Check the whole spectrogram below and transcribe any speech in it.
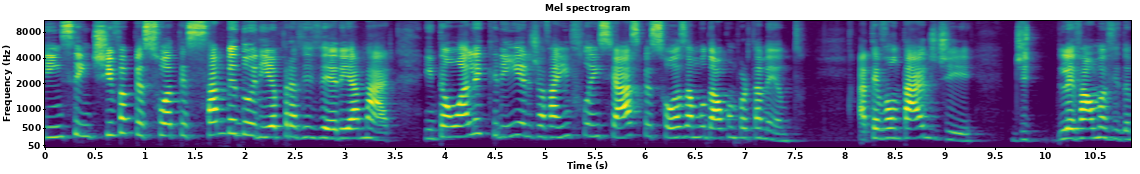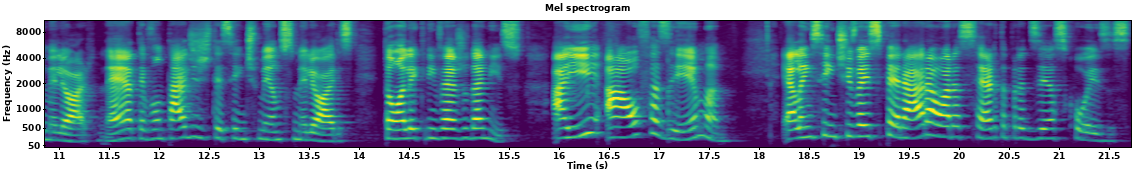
e incentiva a pessoa a ter sabedoria para viver e amar. Então o alecrim ele já vai influenciar as pessoas a mudar o comportamento, a ter vontade de, de levar uma vida melhor, né? Ter vontade de ter sentimentos melhores. Então o alecrim vai ajudar nisso. Aí a alfazema, ela incentiva a esperar a hora certa para dizer as coisas.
